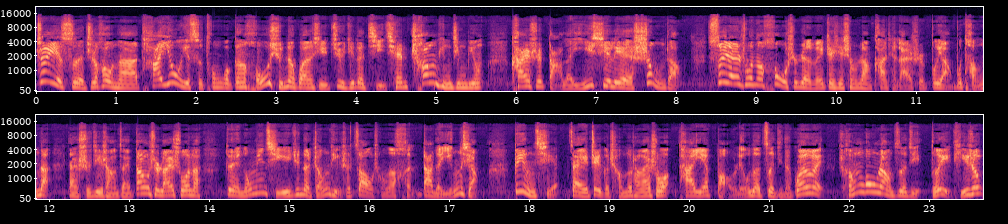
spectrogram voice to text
这次之后呢，他又一次通过跟侯巡的关系，聚集了几千昌平精兵，开始打了一系列胜仗。虽然说呢，后世认为这些胜仗看起来是不痒不疼的，但实际上在当时来说呢，对农民起义军的整体是造成了很大的影响，并且在这个程度上来说，他也保留了自己的官位，成功让自己得以提升。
